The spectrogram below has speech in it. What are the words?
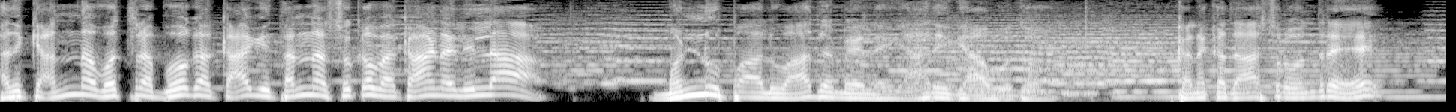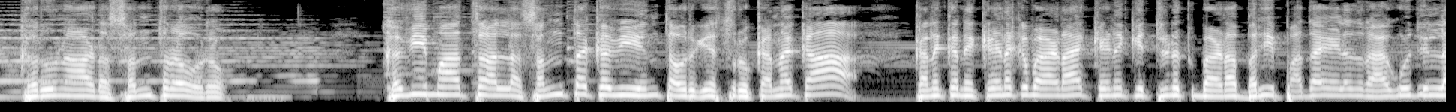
ಅದಕ್ಕೆ ಅನ್ನ, ವಸ್ತ್ರ ಭೋಗಕ್ಕಾಗಿ ತನ್ನ, ಸುಖವ, ಕಾಣಲಿಲ್ಲ. ಮಣ್ಣು ಪಾಲು ಆದ ಮೇಲೆ ಯಾರಿಗೆ ಯಾವುದು ಕನಕದಾಸರು ಅಂದರೆ ಕರುನಾಡ ಸಂತರವರು. ಕವಿ ಮಾತ್ರ ಅಲ್ಲ, ಸಂತ ಕವಿ ಅಂತ ಅವ್ರಿಗೆ ಹೆಸರು ಕನಕ. ಕನಕನ ಕೆಣಕಬೇಡ ಕೆಣಕಿ ತಿಣಕಬೇಡ ಬರೀ ಪದ ಹೇಳಿದ್ರೆ ಆಗುವುದಿಲ್ಲ.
